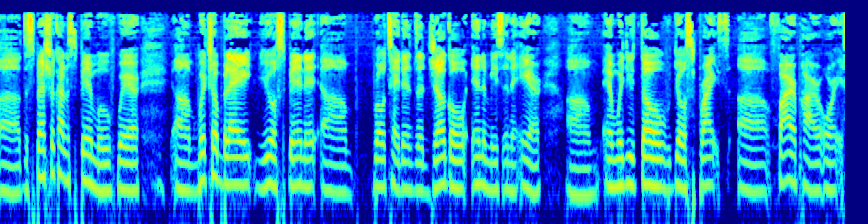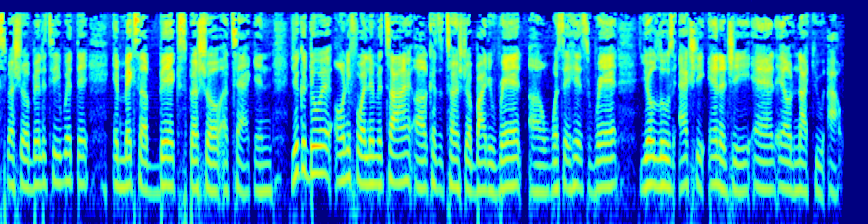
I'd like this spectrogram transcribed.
uh, the special kind of spin move where um, with your blade you'll spin it, um, rotating to juggle enemies in the air. Um, and when you throw your sprite's uh, firepower or special ability with it, it makes a big special attack. And you could do it only for a limited time because it turns your body red. Uh, once it hits red, you'll lose actually energy and it'll knock you out.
